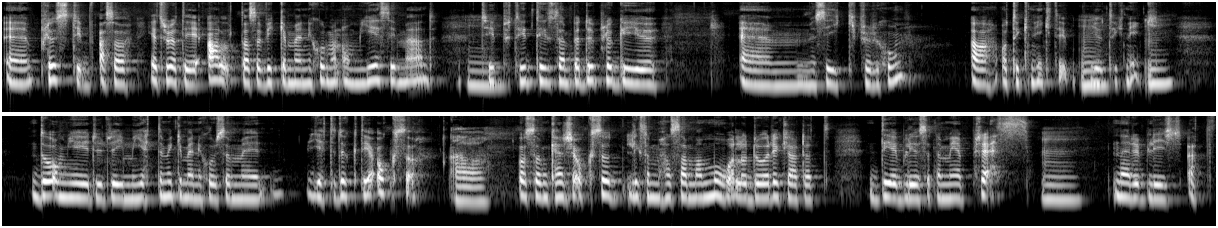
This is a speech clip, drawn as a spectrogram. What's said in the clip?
Eh, plus typ, alltså jag tror att det är allt. Alltså vilka människor man omger sig med. Typ till, till exempel du pluggar ju eh, musikproduktion. Ja, och teknik typ. Ljudteknik. Då omger du dig med jättemycket människor som är jätteduktiga också. Ja. Och som kanske också liksom har samma mål och då är det klart att det blir att sätta mer press. När det blir att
